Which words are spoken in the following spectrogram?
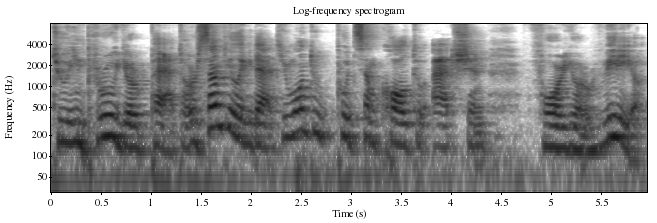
to improve your pet or something like that. You want to put some call to action for your video.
